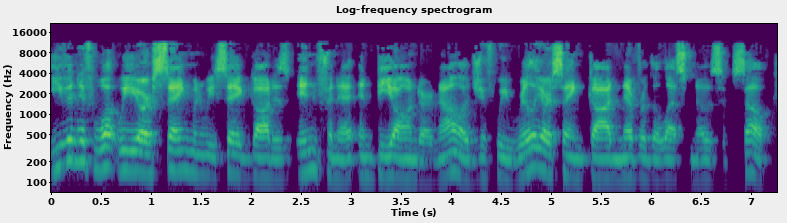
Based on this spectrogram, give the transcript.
even if what we are saying when we say god is infinite and beyond our knowledge if we really are saying god nevertheless knows himself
